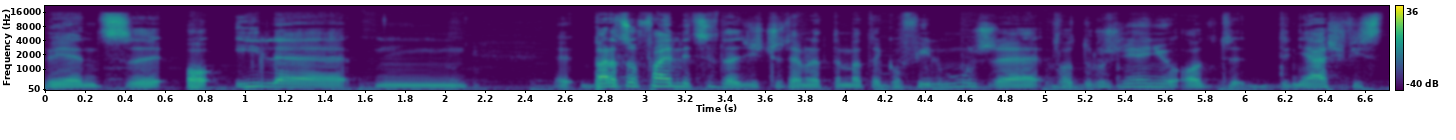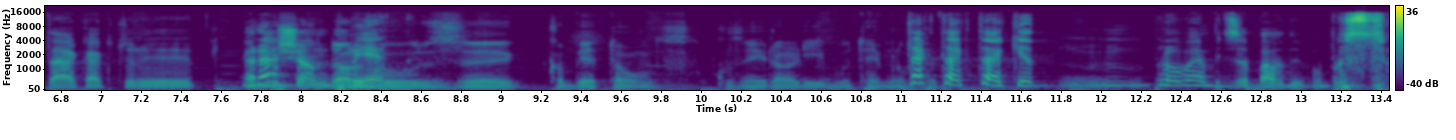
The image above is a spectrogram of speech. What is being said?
Więc o ile mm, bardzo fajny cytat dziś czytałem na temat tego filmu, że w odróżnieniu od Dnia Świstaka, który... Russian Doll był z kobietą w głównej roli, był time Tak, tak, tak. Ja mm, próbowałem być zabawny po prostu.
